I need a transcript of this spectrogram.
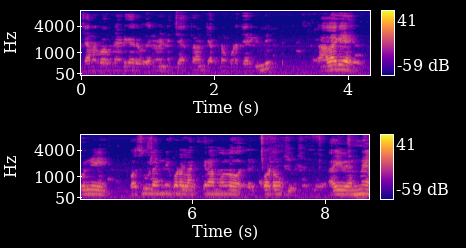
చంద్రబాబు నాయుడు గారు వెనువెంటనే చేస్తామని చెప్పడం కూడా జరిగింది. అలాగే కొన్ని పశువులన్నీ కూడా లంక గ్రామంలో తిరుక్కోవడం అవి వెంటనే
